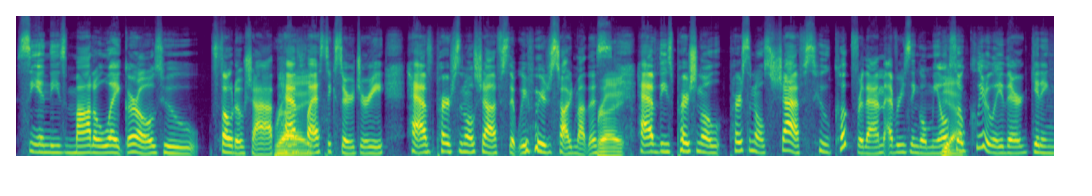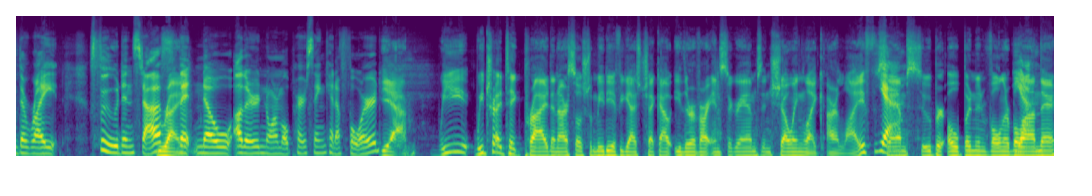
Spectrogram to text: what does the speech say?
seeing these model like girls who Photoshop, right. have plastic surgery, have personal chefs that we, we were just talking about this, right. have these personal personal chefs who cook for them every single meal. Yeah. So clearly they're getting the right food and stuff right. that no other normal person can afford. Yeah we we try to take pride in our social media. If you guys check out either of our Instagrams and showing like our life, yeah. Sam's super open and vulnerable yeah. on there.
